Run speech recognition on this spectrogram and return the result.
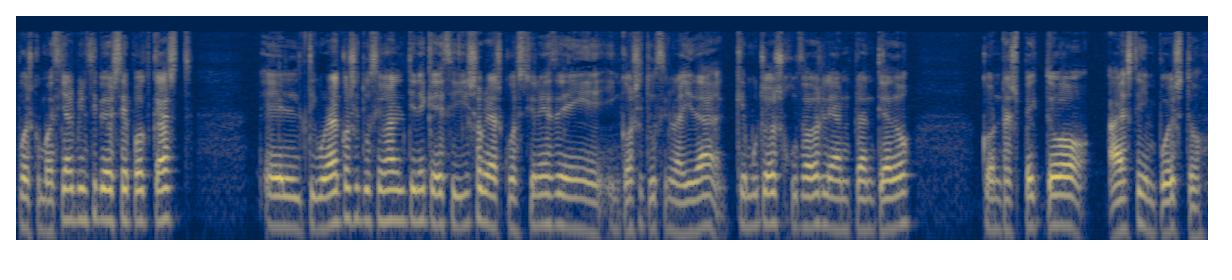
Pues como decía al principio de este podcast, el Tribunal Constitucional tiene que decidir sobre las cuestiones de inconstitucionalidad que muchos juzgados le han planteado con respecto a este impuesto.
